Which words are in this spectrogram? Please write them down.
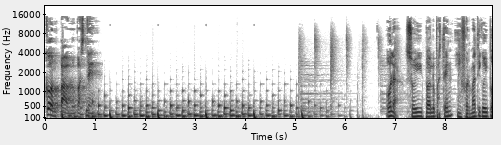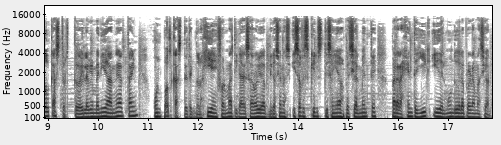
con Pablo Pastén. Hola, soy Pablo Pastén, informático y podcaster. Te doy la bienvenida a Nerdtime, un podcast de tecnología, informática, desarrollo de aplicaciones y soft skills diseñado especialmente para la gente geek y del mundo de la programación.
